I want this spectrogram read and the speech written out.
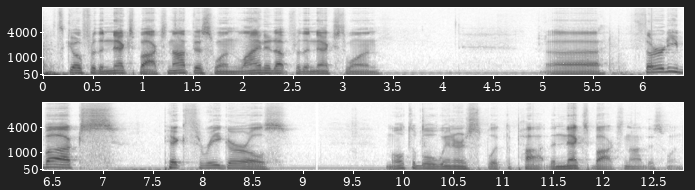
Let's go for the next box. Not this one. Line it up for the next one. Uh, 30 bucks. Pick three girls. Multiple winners split the pot. The next box, not this one.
